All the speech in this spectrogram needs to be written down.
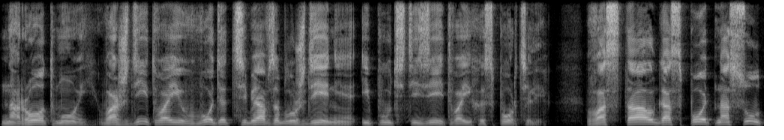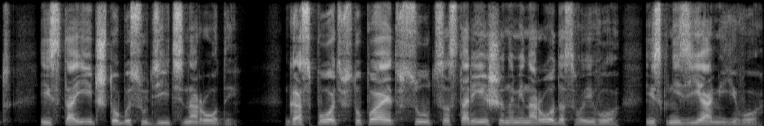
Народ мой, вожди твои вводят тебя в заблуждение, и путь стезей твоих испортили. Восстал Господь на суд и стоит, чтобы судить народы. Господь вступает в суд со старейшинами народа своего и с князьями его,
